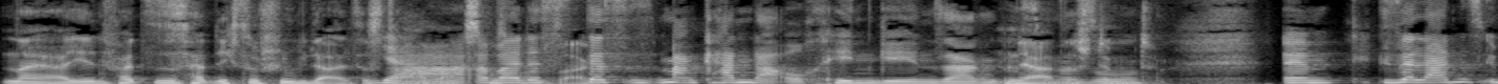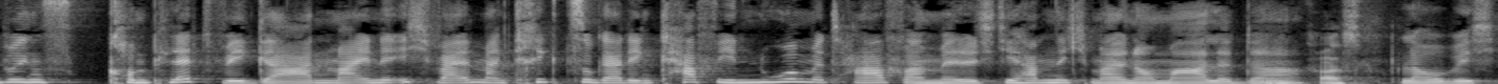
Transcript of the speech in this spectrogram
naja, jedenfalls ist es halt nicht so schön wie der alte ja Starbucks. muss aber man das, sagen. das, ist- man kann da auch hingehen, sagen wir Ja, das so. stimmt. Ähm, dieser Laden ist übrigens komplett vegan, meine ich, weil man kriegt sogar den Kaffee nur mit Hafermilch. Die haben nicht mal normale da, Hm, krass. glaube ich.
